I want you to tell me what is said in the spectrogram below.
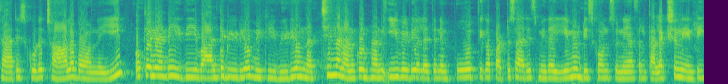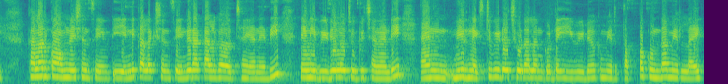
శారీస్ కూడా చాలా బాగున్నాయి. ఓకేనండి ఇది వాళ్ళ వీడియో. మీకు ఈ వీడియో నచ్చిందని అనుకుంటున్నాను. ఈ వీడియోలో అయితే నేను పూర్తిగా పట్టు శారీస్ మీద ఏమేమి డిస్కౌంట్స్ ఉన్నాయి అసలు కలెక్షన్ ఏంటి కలర్ కాంబినేషన్స్ ఏంటి ఎన్ని కలెక్షన్స్ ఎన్ని రకాలుగా వచ్చాయి అనేది నేను ఈ వీడియోలో చూపించానండి. అండ్ మీరు నెక్స్ట్ వీడియో చూడాలనుకుంటే ఈ వీడియోకి మీరు తప్పకుండా మీరు లైక్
